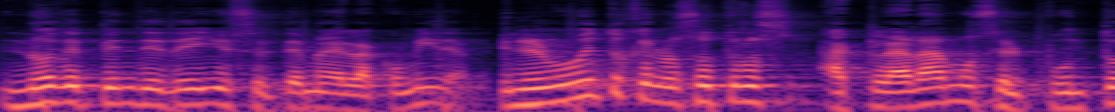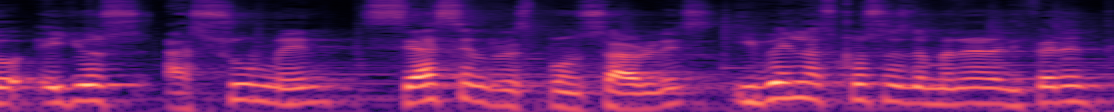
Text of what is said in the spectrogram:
no depende de ellos el tema de la comida. En el momento que nosotros aclaramos el punto, ellos asumen, se hacen responsables y ven las cosas de manera diferente.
